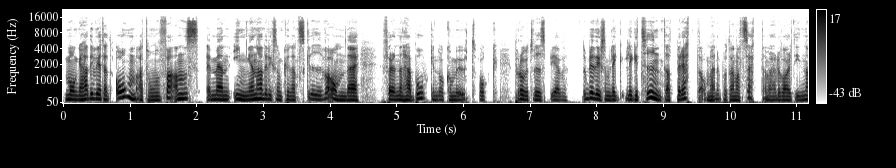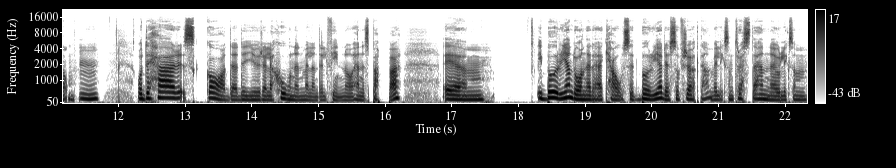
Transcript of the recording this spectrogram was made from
många hade vetat om att hon fanns men ingen hade liksom kunnat skriva om det förrän den här boken då kom ut och på något vis blev, då blev det liksom leg- legitimt att berätta om henne på ett annat sätt än vad det hade varit innan. Mm. Och det här skadade ju relationen mellan Delfin och hennes pappa. Ehm, i början då när det här kaoset började så försökte han väl liksom trösta henne och liksom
